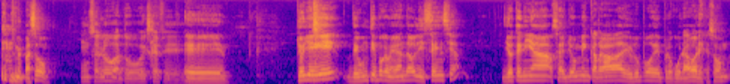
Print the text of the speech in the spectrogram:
me pasó. Un saludo a tu ex jefe. Eh, yo llegué de un tiempo que me habían dado licencia. Yo tenía, o sea, yo me encargaba del grupo de procuradores, que son,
